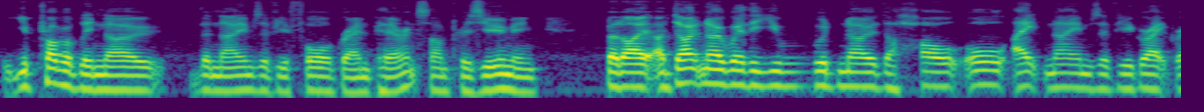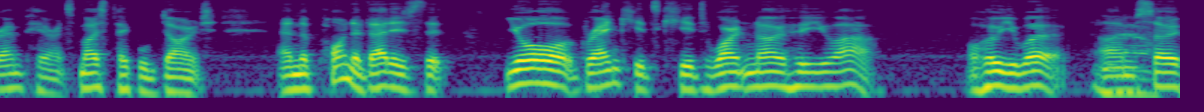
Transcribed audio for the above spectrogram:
you probably know the names of your four grandparents. I'm presuming, but I, I don't know whether you would know the whole all eight names of your great grandparents. Most people don't, and the point of that is that your grandkids' kids won't know who you are or who you were. Um, so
